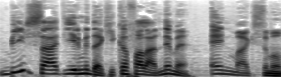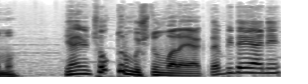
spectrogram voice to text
1 saat 20 dakika falan değil mi? En maksimumu. Yani çok durmuştum var ayakta. Bir de yani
